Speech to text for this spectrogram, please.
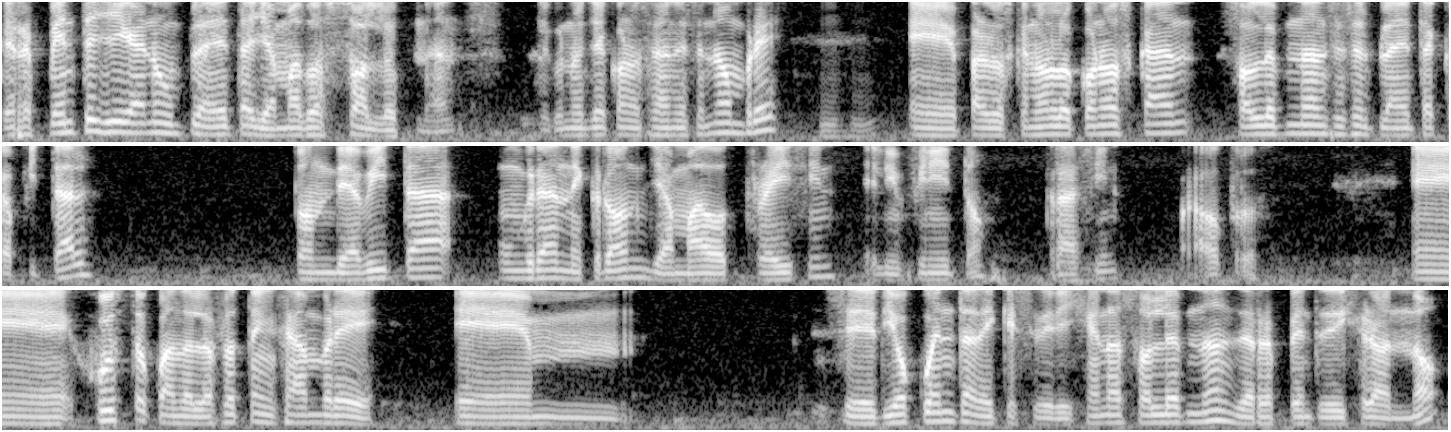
De repente llegan a un planeta llamado Solopnans. Algunos ya conocerán ese nombre. Eh, para los que no lo conozcan, Solopnans es el planeta capital, donde habita un gran necrón llamado Tracing, el infinito, Tracing para otros. Eh, justo cuando la flota enjambre em, se dio cuenta de que se dirigían a Solopnans, de repente dijeron no,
